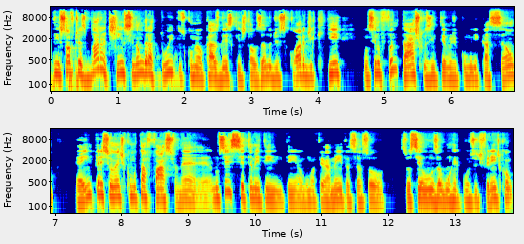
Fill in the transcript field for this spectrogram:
tem softwares baratinhos, se não gratuitos, como é o caso desse que a gente está usando, o Discord, que estão sendo fantásticos em termos de comunicação. É impressionante como está fácil, né? Eu não sei se você também tem, tem alguma ferramenta, se, sou, se você usa algum recurso diferente. Como,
